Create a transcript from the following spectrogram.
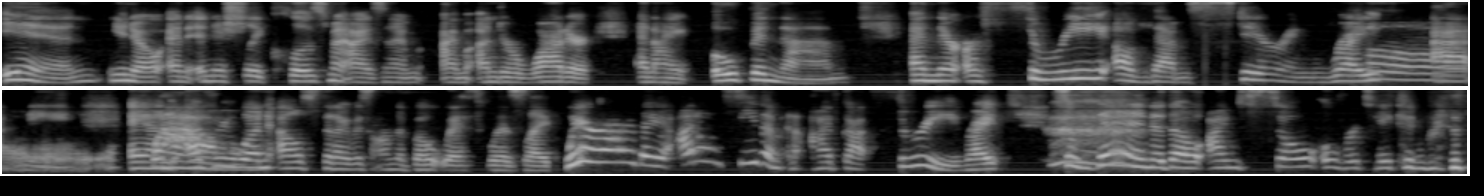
in, you know, and initially close my eyes and I'm I'm underwater and I open them and there are three of them staring right oh, at me. Oh, and wow. everyone else that I was on the boat with was like, "Where are they? I don't see them." And I've got 3, right? So then though I'm so overtaken with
